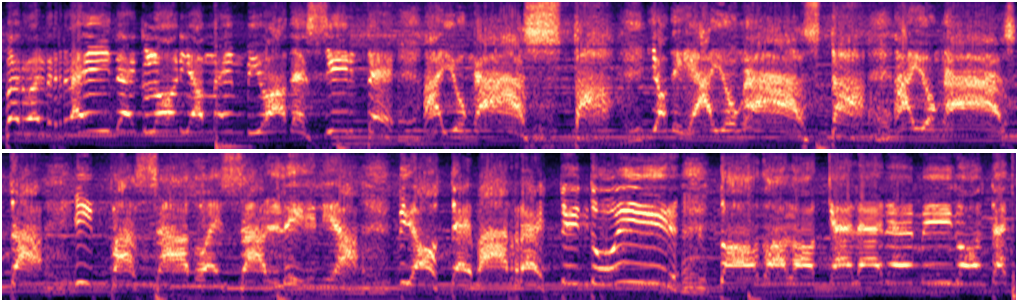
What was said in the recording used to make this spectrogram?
Pero el Rey de Gloria me envió a decirte, hay un asta. Yo dije, hay un asta, hay un asta. Y pasado esa línea, Dios te va a restituir todo lo que el enemigo te...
